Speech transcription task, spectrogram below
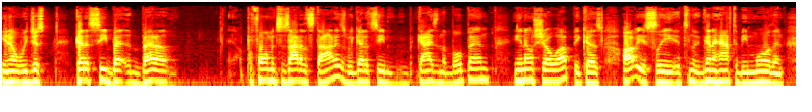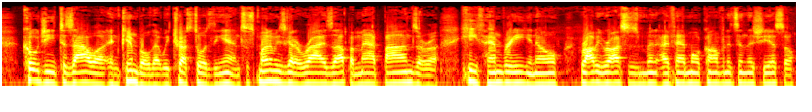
you know, we just got to see be- better performances out of the starters. We got to see guys in the bullpen, you know, show up because obviously it's going to have to be more than Koji, Tazawa, and Kimbrel that we trust towards the end. So somebody's got to rise up, a Matt Bonds or a Heath Hembree. You know, Robbie Ross has been. I've had more confidence in this year, so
